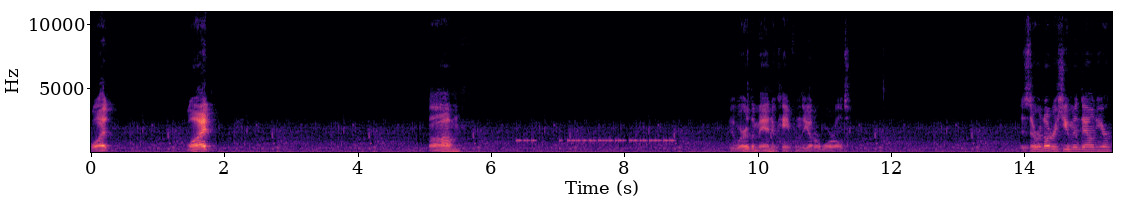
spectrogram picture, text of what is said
What? What? Um... Beware the man who came from the other world. Is there another human down here?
